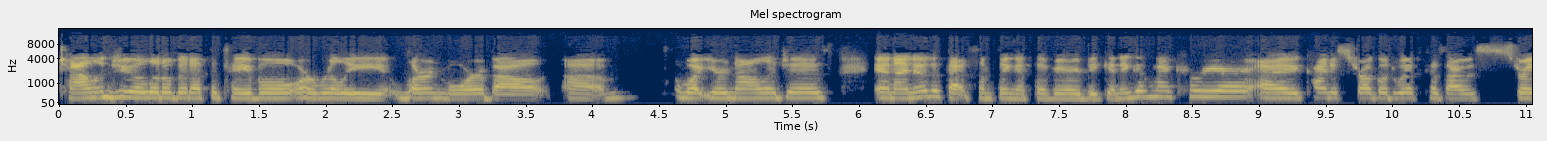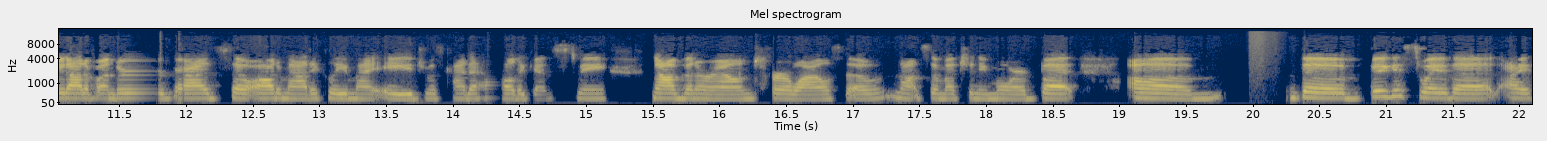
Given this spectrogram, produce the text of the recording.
challenge you a little bit at the table or really learn more about um, what your knowledge is. And I know that that's something at the very beginning of my career I kind of struggled with because I was straight out of undergrad. So automatically my age was kind of held against me. Now I've been around for a while, so not so much anymore. But um, the biggest way that I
